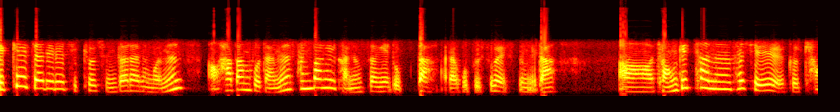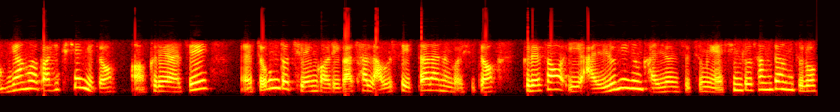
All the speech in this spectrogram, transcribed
지킬 자리를 지켜준다라는 것은 어, 하방보다는 상방일 가능성이 높다라고 볼 수가 있습니다. 어, 전기차는 사실 그 경량화가 핵심이죠. 어, 그래야지 에, 조금 더 주행 거리가 잘 나올 수 있다라는 것이죠. 그래서 이 알루미늄 관련주 중에 신규 상장주로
